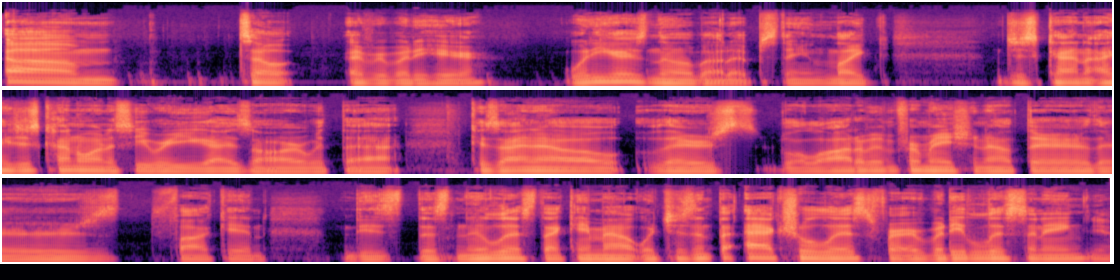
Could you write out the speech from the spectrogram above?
um, so everybody here, what do you guys know about Epstein? Like, just kind of, I just kind of want to see where you guys are with that because I know there's a lot of information out there. There's fucking these this new list that came out, which isn't the actual list for everybody listening. Yeah.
